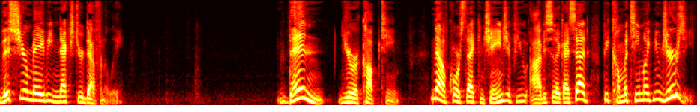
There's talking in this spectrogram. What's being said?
This year, maybe. Next year, definitely. Then you're a cup team. Now, of course, that can change if you, obviously, like I said, become a team like New Jersey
